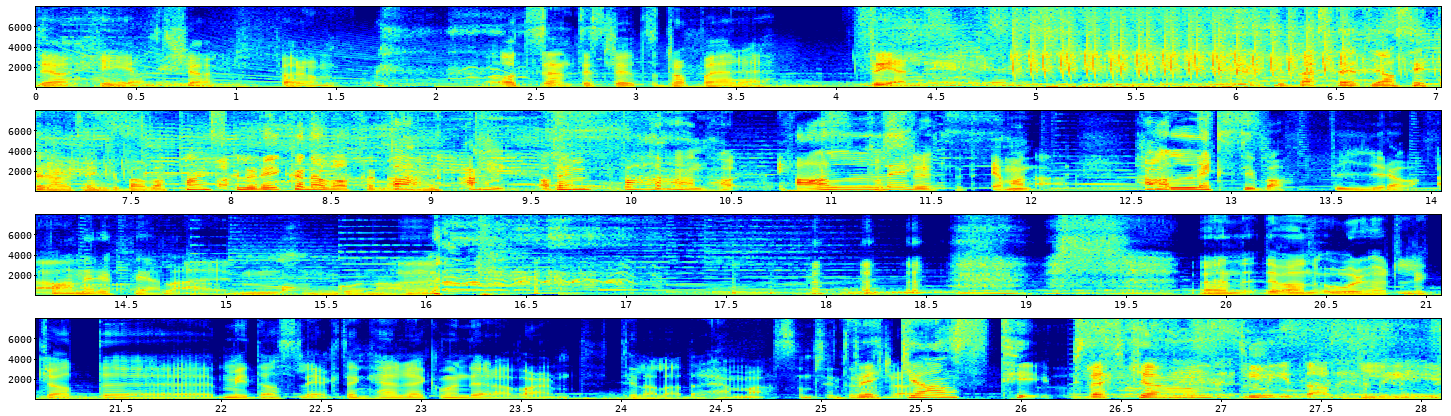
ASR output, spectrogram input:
det var helt kört för dem. Och sen till slut så droppade jag det. Felix! Det bästa är att jag sitter här och tänker bara, vad fan skulle det kunna vara för namn? Fan, vem fan har X på Alex. slutet? Är man, han, Alex är bara fyra. Vad fan är det för jävla mongonamn? Men det var en oerhört lyckad eh, middagslek. Den kan jag rekommendera varmt till alla där hemma som sitter och. Veckans tips. Veckans middagslek.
